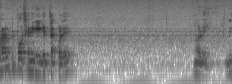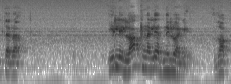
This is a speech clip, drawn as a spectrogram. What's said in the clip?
ಫ್ರಂಟ್ ಪೋರ್ಷನಿಗೆ ಹೀಗೆ ತಕ್ಕೊಳ್ಳಿ ನೋಡಿ, ಈ ಥರ ಇಲ್ಲಿ ಲಾಕ್ನಲ್ಲಿ ಅದು ನಿಲ್ಲುವಾಗೆ ಲಾಕ್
